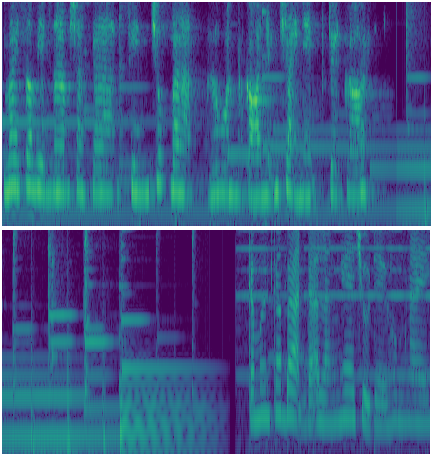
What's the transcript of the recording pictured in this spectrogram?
Mai do Việt Nam Sangha xin chúc bạn luôn có những trải nghiệm tuyệt vời. Cảm ơn các bạn đã lắng nghe chủ đề hôm nay.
